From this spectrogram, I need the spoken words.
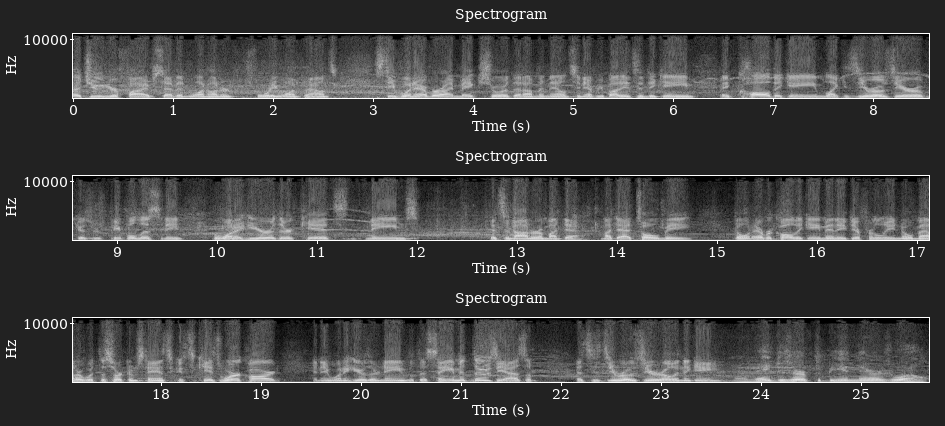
a junior 5'7", 141 pounds. Steve, whenever I make sure that I'm announcing everybody's in the game and call the game like 0-0 because there's people listening who want to hear their kids' names, it's in honor of my dad. My dad told me, don't ever call the game any differently, no matter what the circumstance, because kids work hard and they want to hear their name with the same enthusiasm as a 0-0 in the game. And they deserve to be in there as well.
